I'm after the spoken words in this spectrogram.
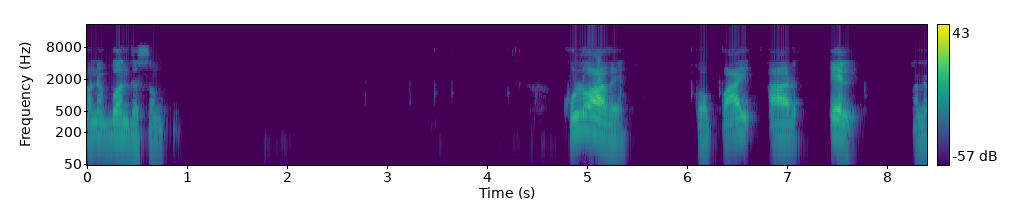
અને બંધ શંકુ. ખુલ્લો આવે તો પાઈ આર એલ અને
